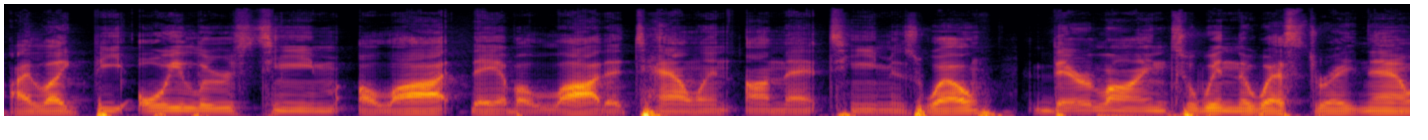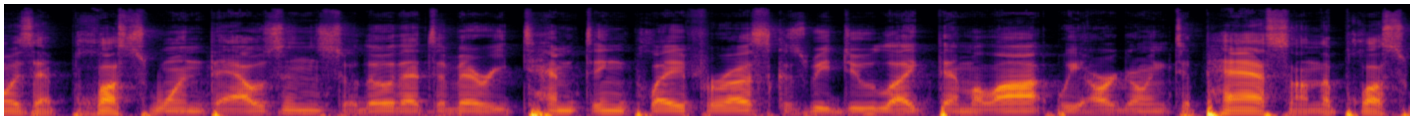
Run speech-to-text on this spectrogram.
I like the Oilers team a lot. They have a lot of talent on that team as well. Their line to win the West right now is at plus 1,000. So, though that's a very tempting play for us because we do like them a lot, we are going to pass on the plus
